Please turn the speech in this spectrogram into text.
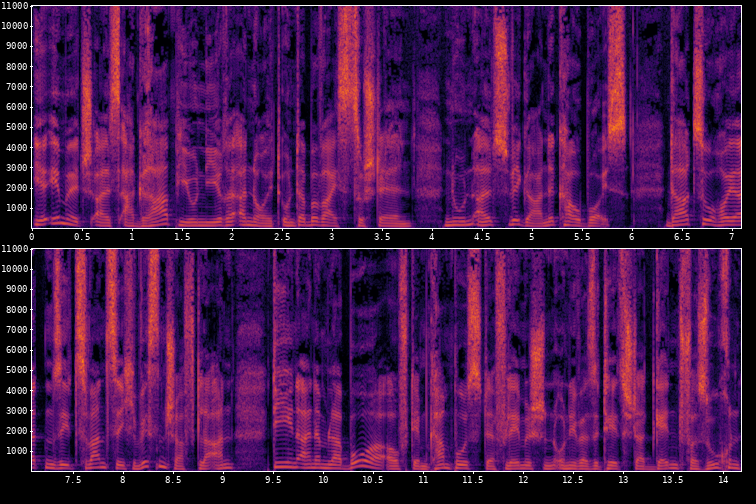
ihr Image als Agrarpioniere erneut unter Beweis zu stellen, nun als vegane Cowboys. Dazu heuerten sie 20 Wissenschaftler an, die in einem Labor auf dem Campus der flämischen Universitätsstadt Gent versuchen,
